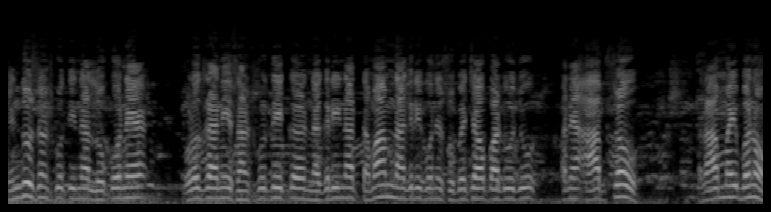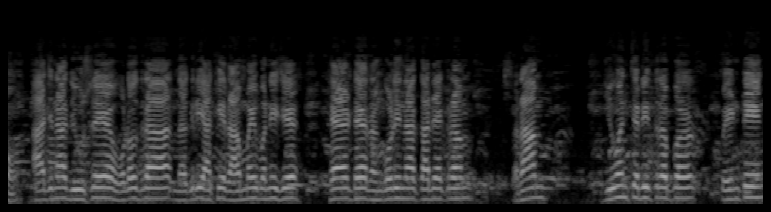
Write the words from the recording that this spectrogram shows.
હિન્દુ સંસ્કૃતિના લોકોને, વડોદરાની સાંસ્કૃતિક નગરીના તમામ નાગરિકોને શુભેચ્છાઓ પાઠવું છું અને આપ સૌ રામમય બનો. આજના દિવસે વડોદરા નગરી આખી રામમય બની છે. ઠેર ઠેર રંગોળીના કાર્યક્રમ, રામ જીવન ચરિત્ર પર પેઇન્ટિંગ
